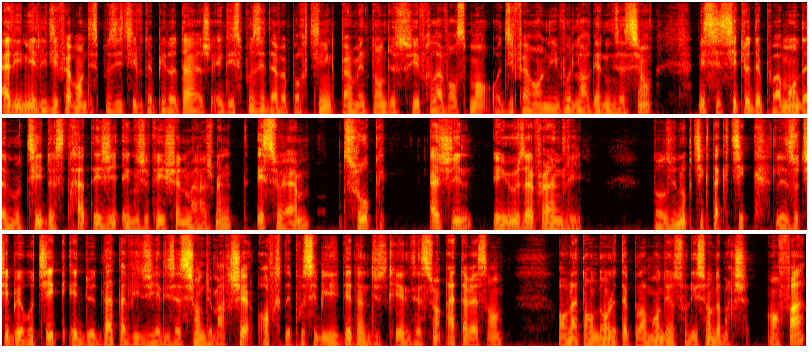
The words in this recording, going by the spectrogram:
Aligner les différents dispositifs de pilotage et disposer d'un reporting permettant de suivre l'avancement aux différents niveaux de l'organisation nécessite le déploiement d'un outil de Strategy Execution Management, SEM, souple, agile et user-friendly. Dans une optique tactique, les outils bureautiques et de data visualisation du marché offrent des possibilités d'industrialisation intéressantes en attendant le déploiement d'une solution de marché. Enfin,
